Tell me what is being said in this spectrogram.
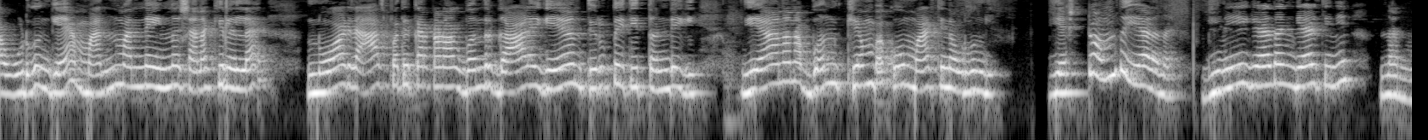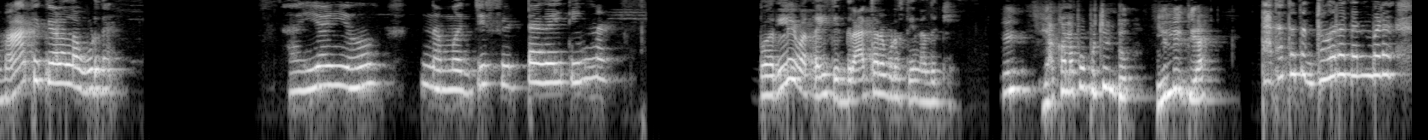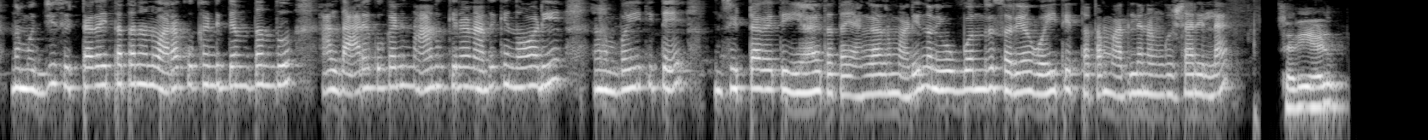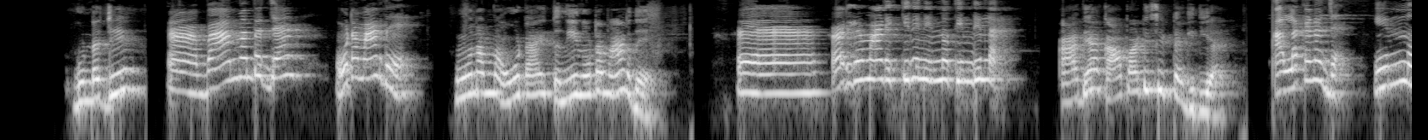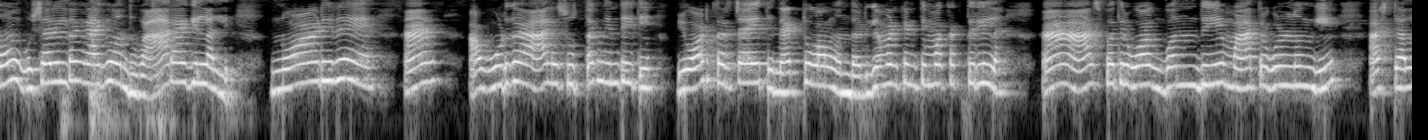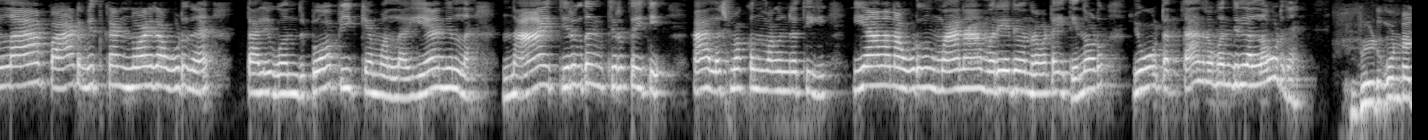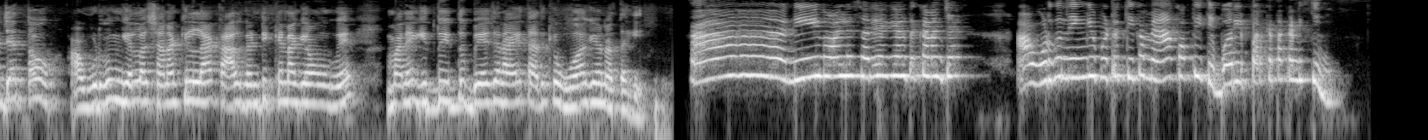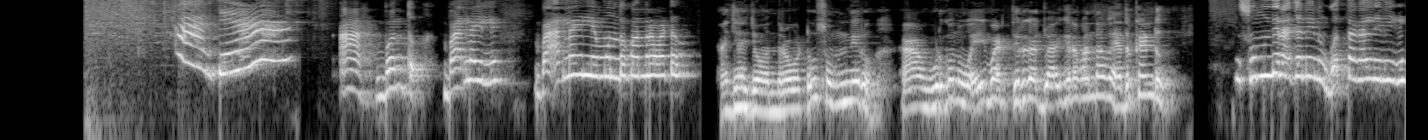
ಆ ಹುಡ್ಗಂಗೆ ಮನ್ ಮೊನ್ನೆ ಇನ್ನೂ ಶನಕ್ಕಿರಲಿಲ್ಲ. ನೋಡಿದ ಆಸ್ಪತ್ರೆ ಕರ್ಕೊಂಡು ಹೋಗಿ ಬಂದ್ರೆ ಗಾಳಿಗೆ ಏನು ತಿರುಗ್ತೈತಿ ತಂಡಿಗೆ. ಏನನ ಬಂದು ಕೆಂಬಕು ಮಾಡ್ತೀನಿ ಹುಡ್ಗಂಗೆ. ಎಷ್ಟು ಅಂತ ಹೇಳಣ. ಗಿಣಿಗೆ ಹೇಳ್ದಂಗೆ ಹೇಳ್ತೀನಿ. ನನ್ನ ಮಾತು ಕೇಳಲ್ಲ ಹುಡುಗ. ಅಯ್ಯಯ್ಯೋ, ನಮ್ಮ ಅಜ್ಜಿ ಸಿಟ್ಟಾಗೈತಿ ಬರ್ಲಿ ಇವತ್ತೈತಿ, ಗ್ರಾಚಾರ ಬಿಡಿಸ್ತೀನಿ ಅದಕ್ಕೆ. ಯಾಕಲ್ಲಪ್ಪ ಪಚಂಟು ಎಲ್ಲಿದ್ಯಾ? ತತ ದೂರ ಬಂದ್ಬಿಡ. ನಮ್ಮ ಅಜ್ಜಿ ಸಿಟ್ಟಾಗೈತತ ನಾನು ಹೊರ ಕೂಕೊಂಡಿದ್ದೆ ಅಂತಂದು. ಅಲ್ಲಿ ದಾರೆ ಕೂಕೊಂಡಿದ್ದು ನಾನು ಕಿರಣ್ ಅದಕ್ಕೆ ನೋಡಿ ಆ, ಬೈತಿದ್ದೆ. ಸಿಟ್ಟಾಗೈತಿ ಹೇಳ್ತತ ಹೆಂಗಾದ್ರೂ ಮಾಡಿ. ನಾನು ಇವಾಗ ಬಂದ್ರೆ ಸರಿಯಾಗಿ ಒಯ್ತಿತ್ತತ ಮೊದ್ಲೇ ನಂಗೆ ಹುಷಾರಿಲ್ಲ. ಸರಿ ಹೇಳು. ಗುಂಡಜ್ಜಿ? ಬಾ ಅಂತ ಊಟ ಮಾಡಿದೆ. ಹ್ಞೂನಮ್ಮ ಊಟ ಆಯ್ತು ನೀನು ಊಟ ಮಾಡಿದೆ? ಅಡುಗೆ ಮಾಡಿಕ್ಕಿದೀನಿ ಇನ್ನೂ ತಿಂದಿಲ್ಲ. ಅದ್ಯಾಕೆ ಆ ಪಾಟಿ ಸಿಟ್ಟಾಗಿದ್ಯಾ ಅಲ್ಲ ಕಣಜ್ಜ ಇನ್ನು ಹುಷಾರಿಲ್ದಂಗಾಗಿ ಒಂದು ವಾರ ಆಗಿಲ್ಲ ಅಲ್ಲಿ. ನೋಡಿದ್ರೆ, ಆ ಆ ಹುಡುಗ ಆಲೆ ಸುತ್ತಾಗ ನಿಂತೈತಿ. ಯೋಡ್ ಖರ್ಚಾಯ್ತಿ ನೆಟ್ಟು ಒಂದು ಅಡುಗೆ ಮಾಡ್ಕೊಂಡು ತಿಮ್ಮಕ್ಕಾಗ್ತಿರ್ಲಿಲ್ಲ. ಆ, ಆಸ್ಪತ್ರೆಗೆ ಹೋಗಿ ಬಂದು ಮಾತ್ರೆಗಳು ನುಂಗಿ ಅಷ್ಟೆಲ್ಲ ಪಾಠ ಬಿತ್ಕೊಂಡು ನೋಡಿದ ಹುಡುಗ ತಲೆಗೆ ಒಂದು ಟೋಪಿ ಇಕ್ಕೆಮಲ್ಲ ಏನಿಲ್ಲ. ನಾಯಿ ತಿರುಗ್ದಂಗೆ ತಿರುಗೈತಿ. ಆ ಲಕ್ಷ್ಮಕ್ಕನ ಮಗನ ಜೊತೆಗೆ. ಏನ ನಾ ಹುಡುಗಂಗೆ ಮಾನ ಮರ್ಯಾದೆ ಒಂದು ಒಟ್ಟೈತಿ ನೋಡು. ಊಟತ್ತಾದ್ರೂ ಬಂದಿಲ್ಲಲ್ಲ ಹುಡುಗ. ಬಿಡ್ಕೊಂಡಜ್ಜಿ ಜತ್ತವ್. ಆ ಹುಡ್ಗಂಗೆಲ್ಲ ಶನಕ್ಕಿಲ್ಲ ಕಾಲ್ ಗಂಟಿ ಕೆಣಾಗ್ಯಾವೆ ಮನೆಗೆ ಇದ್ದು ಇದ್ದು ಬೇಜಾರಾಯ್ತು ಅದಕ್ಕೆ ಹೋಗ್ಯವನ ತಗಿ. ಆ, ನೀನ್ ಒಳ್ಳೆ ಸರಿಯಾಗಿ ಹೇಳ್ದ ಕಣಜ್ಜ ಆ ಹುಡುಗನ್ ಹಿಂಗೆ ಬಿಟ್ಟು ತೀಕ ಮ್ಯಾಕ್ ಹೋಗ್ತೈತಿ. ಬರ್ಲಿ ಪರ್ಕ ತಕೊಂಡಿರ್ತೀನಿ. ಆ ಬಂತು. ಬರ್ಲ ಇಲ್ಲಿ? ಬರ್ಲ ಇಲ್ಲಿ ಮುಂದೆ ಬಂದ್ರ ಒಟ್ಟು ಅಜ್ಜ ಅಜ್ಜ ಒಂದ್ರ ಒಟ್ಟು ಸುಮ್ಮನಿರು ಆ ಹುಡ್ಗನ್ ಒಯ್ಬಾಡ್ ತಿರ್ಗ ಜ್ವರಗಿರ ಬಂದಾವ ಎದ್ಕೊಂಡು ಸುಮ್ನಿರ ಅಜ್ಜ ನೀನು ಗೊತ್ತಾಗಲ್ಲ ನಿನಗೆ?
